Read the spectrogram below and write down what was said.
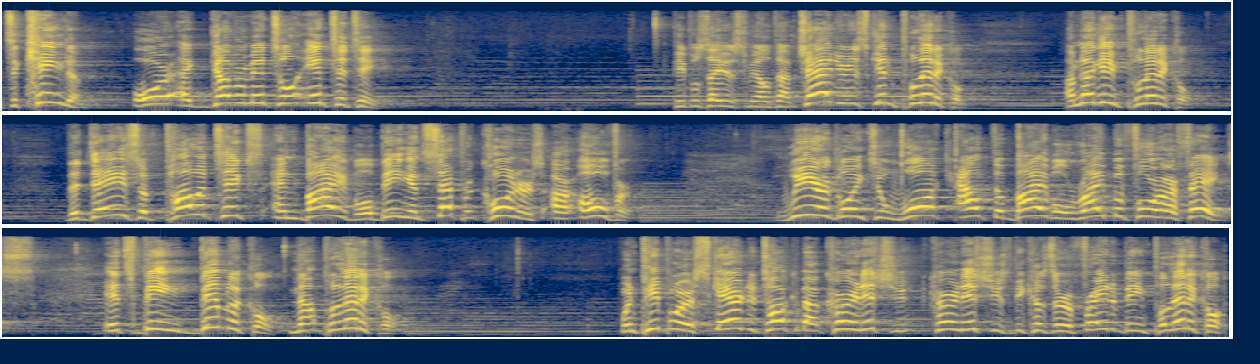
it's a kingdom or a governmental entity. People say this to me all the time Chad, you're just getting political. I'm not getting political. The days of politics and Bible being in separate corners are over. We are going to walk out the Bible right before our face. It's being biblical, not political. When people are scared to talk about current, issue, current issues because they're afraid of being political,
